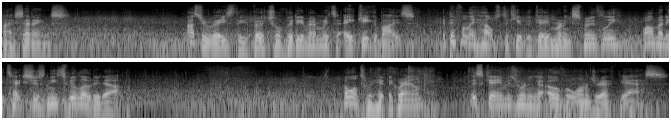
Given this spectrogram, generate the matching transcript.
high settings. As we raise the virtual video memory to 8GB, it definitely helps to keep the game running smoothly while many textures need to be loaded up. And once we hit the ground, this game is running at over 100 FPS.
